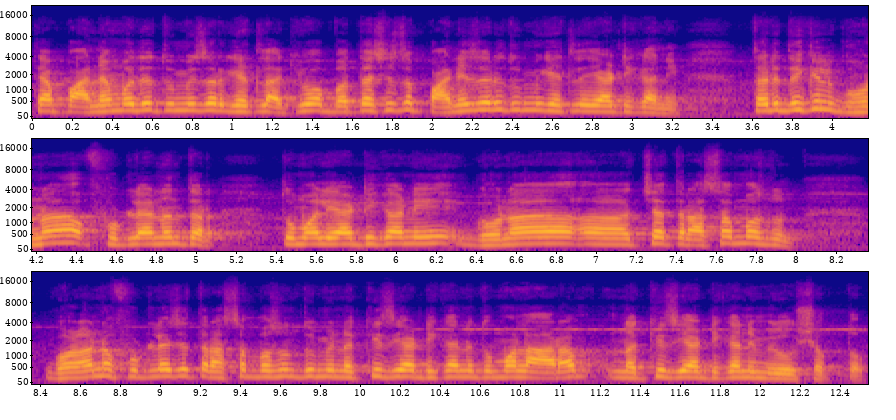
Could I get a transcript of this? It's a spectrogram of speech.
त्या पाण्यामध्ये तुम्ही जर घेतला किंवा बताशाचं पाणी जरी तुम्ही घेतलं या ठिकाणी तरी देखील घोणा फुटल्यानंतर तुम्हाला या ठिकाणी घोणाच्या त्रासापासून घोळानं फुटल्याच्या त्रासापासून तुम्ही नक्कीच या ठिकाणी तुम्हाला आराम नक्कीच या ठिकाणी मिळू शकतो.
